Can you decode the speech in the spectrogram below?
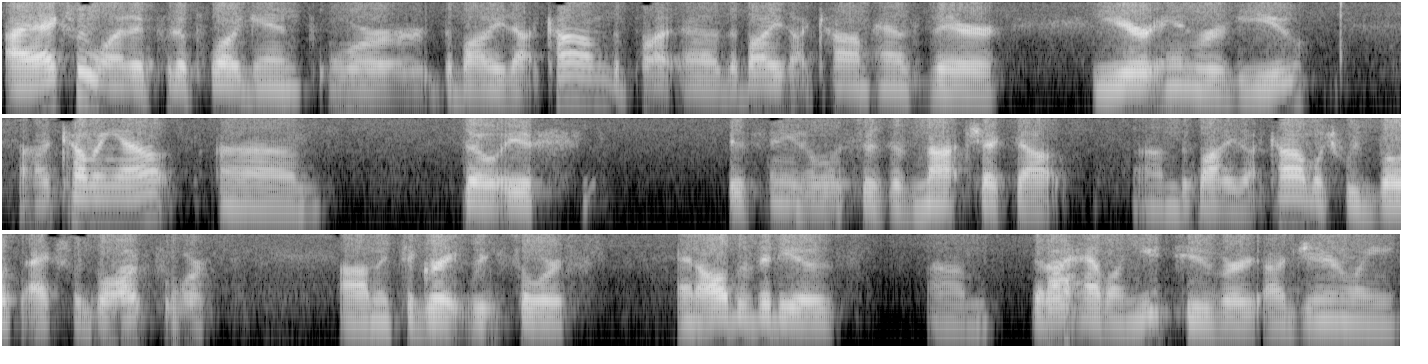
I actually wanted to put a plug in for thebody.com. The uh, thebody.com has their year in review uh, coming out. Um, so if if any of the listeners have not checked out um, thebody.com, which we both actually blog for, um, it's a great resource. And all the videos um, that I have on YouTube are, are generally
